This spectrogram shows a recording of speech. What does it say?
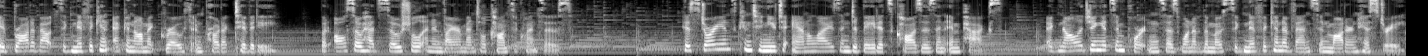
It brought about significant economic growth and productivity, but also had social and environmental consequences. Historians continue to analyze and debate its causes and impacts, acknowledging its importance as one of the most significant events in modern history.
